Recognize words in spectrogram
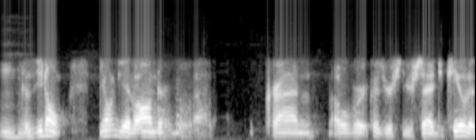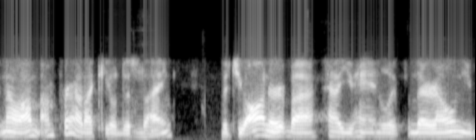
Mhm. because you don't you don't give honor by crying over it because you're you're sad you killed it. No, I'm I'm proud I killed this Mhm. thing, but you honor it by how you handle it from there on. You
